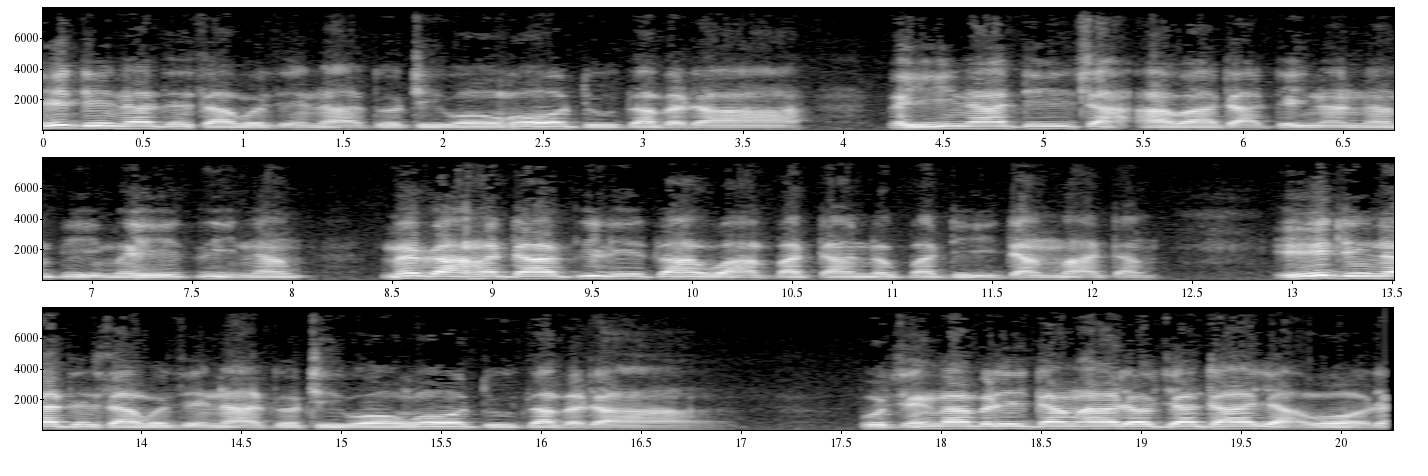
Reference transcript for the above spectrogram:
ဧတေနသစ္စာဝုဇေနသုတိဝံဟောတုသဗ္ဗရာပယိနာတိသအာဘာဒဒိဏနံပိမဟေတိနံမေဃဟတာကိလေသာဝပတ္တနုပ္ပတိဓမ္မတံဧတိနသစ္စာဝဇေနသုတိဝောဟောတုသဗ္ဗရာဘုဇင်္ဂပရိတံအာရောဇထာယဝရ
